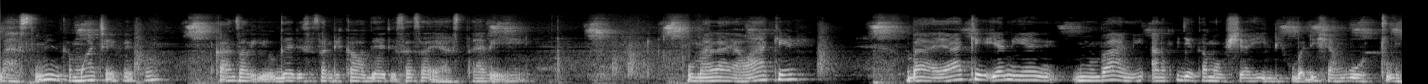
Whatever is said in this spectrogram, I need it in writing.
Basi mimi nikamwacha hivyo hivyo, kaanza hiyo gari sasa, ndikawa gari sasa ya starehe, umalaya wake baa yake, yani yeye nyumbani anakuja kama ushahidi kubadilisha nguo tu.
